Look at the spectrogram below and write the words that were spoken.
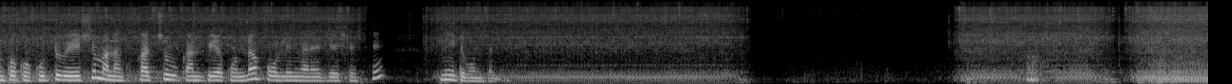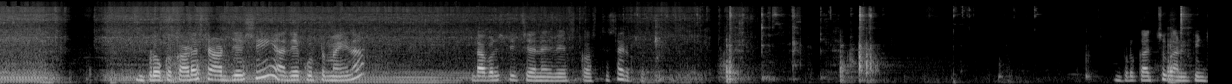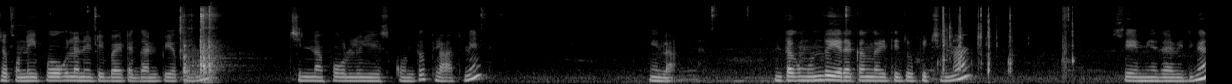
ఇంకొక కుట్టు వేసి మనకు ఖర్చు కనిపించకుండా ఫోల్డింగ్ అనేది చేసేస్తే నీట్గా ఉంటుంది. ఇప్పుడు ఒక కడ స్టార్ట్ చేసి అదే కుట్టుమైన డబుల్ స్టిచ్ అనేది వేసుకొస్తే సరిపోతుంది. ఇప్పుడు ఖర్చు కనిపించకుండా ఈ పోగులు అనేటివి బయటకు కనిపించకుండా చిన్న ఫోల్డ్ చేసుకుంటూ క్లాత్ని ఇలా. ఇంతకుముందు ఏ రకంగా అయితే చూపించినా సేమ్ యథావిధిగా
